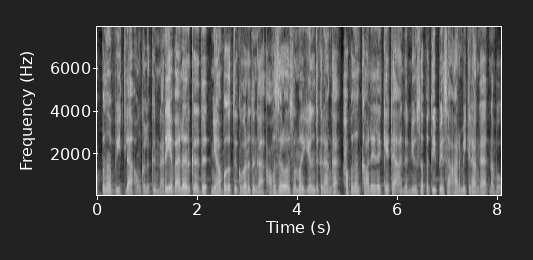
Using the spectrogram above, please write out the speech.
அப்பதான் வீட்டுல அவங்களுக்கு நிறைய வேலை இருக்கிறது ஞாபகத்துக்கு வருதுங்க. அவசர அவசரமா எழுந்துக்கிறாங்க. அப்பதான் காலையில கேட்ட அந்த நியூஸ பத்தி பேச ஆரம்பிக்கிறாங்க. நம்ம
